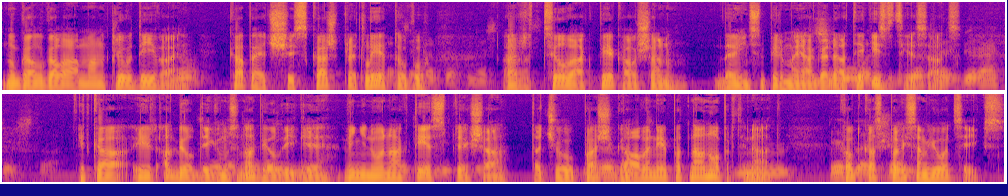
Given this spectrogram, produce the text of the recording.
Nu, galu galā man kļuva dīvaini. Kāpēc šis karš pret Lietuvu ar cilvēku piekaušanu 91. gadā tiek izciesāts? It kā ir atbildīgums un atbildīgie, viņi nonāk tiesas priekšā, taču paši galvenie pat nav nopratināti. Kaut kas pavisam jocīgs.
